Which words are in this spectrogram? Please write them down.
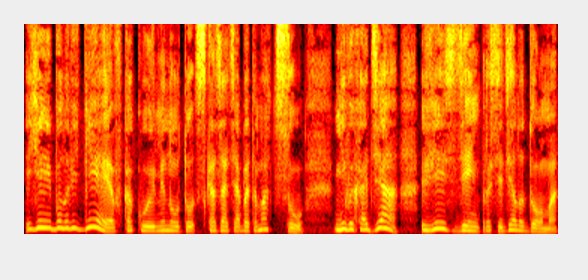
Ей было виднее, в какую минуту сказать об этом отцу. Не выходя, весь день просидела дома.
